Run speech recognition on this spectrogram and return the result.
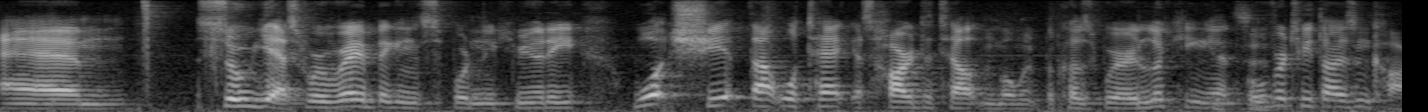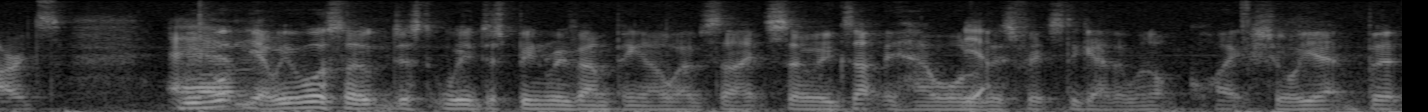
Um, so yes, we're very big in supporting the community. What shape that will take is hard to tell at the moment because we're looking at It's a- over 2,000 cards. We've, Um, yeah, we've also just we've just been revamping our website, so exactly how all Yeah. of this fits together, we're not quite sure yet. But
